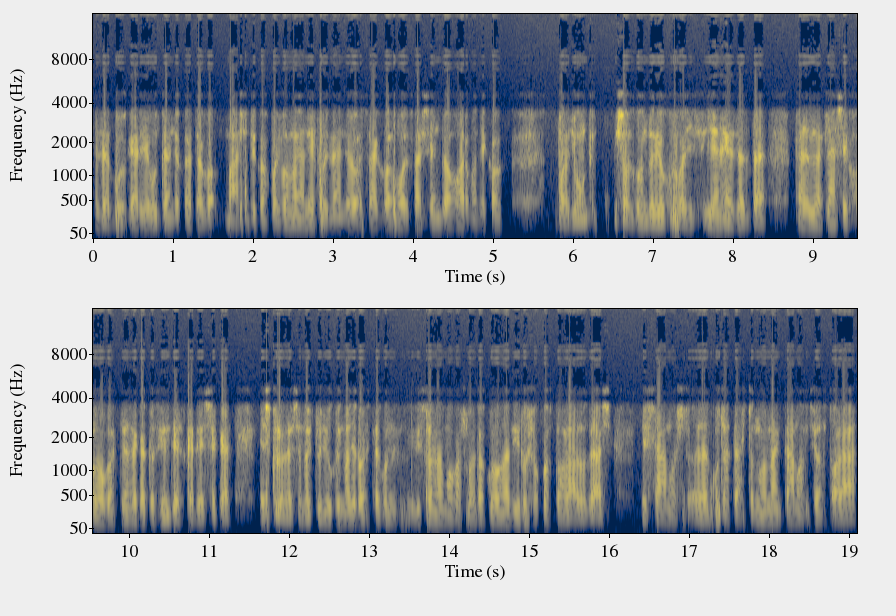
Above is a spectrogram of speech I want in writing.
ezzel Bulgária után gyakorlatilag másodikak, vagy van olyan év, hogy Lengyelországgal volt versenyben a harmadikak vagyunk, és azt gondoljuk, hogy ilyen helyzetben felelőtlenség halogatni ezeket az intézkedéseket, és különösen, hogy tudjuk, hogy Magyarországon viszonylag magas volt a koronavírus okozta halálozás, és számos kutatástanulmány támasztja azt alá,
